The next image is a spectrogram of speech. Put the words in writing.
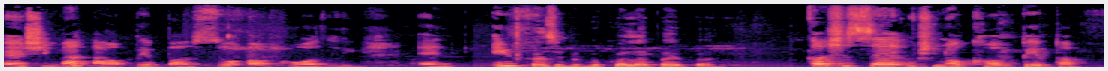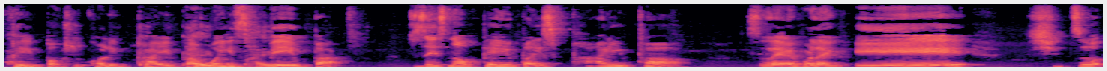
and she marked our paper so awkwardly. And if Because people call her Piper. Because she said we should not call paper paper, we should call it piper, Paper, when it's piper. paper. She said it's not paper, it's piper. So like everyone like, eh? She told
